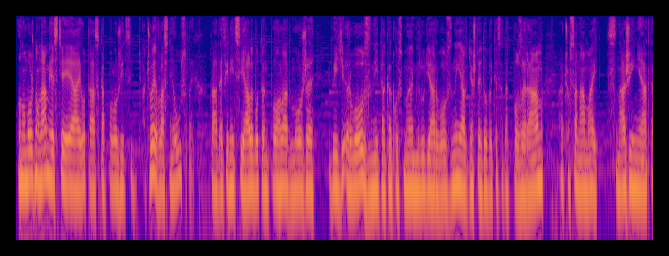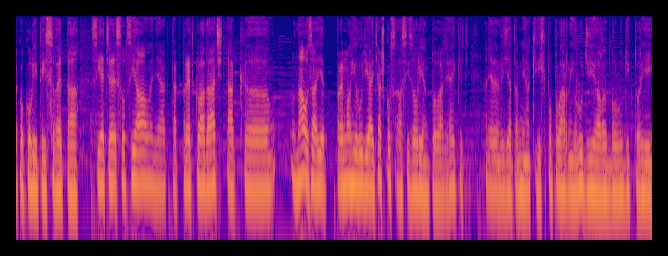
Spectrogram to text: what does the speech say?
Ono možno na mieste je aj otázka položiť si, a čo je vlastne úspech? Tá definícia alebo ten pohľad môže byť rôzny, tak ako sme aj my ľudia rôzni a v dnešnej dobe, keď sa tak pozerám a čo sa nám aj snaží nejak tak okolitý svet a siete sociálne nejak tak predkladať, tak e, naozaj je pre mnohých ľudí aj ťažko sa asi zorientovať, hej, keď ja neviem, vidia tam nejakých populárnych ľudí alebo ľudí, ktorí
